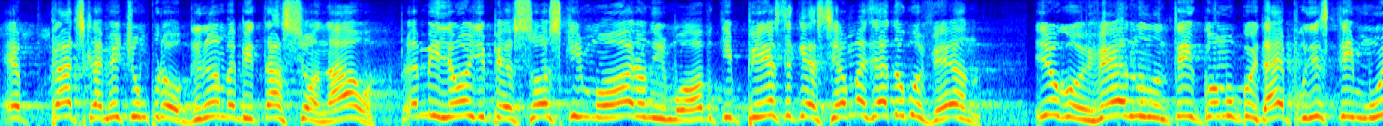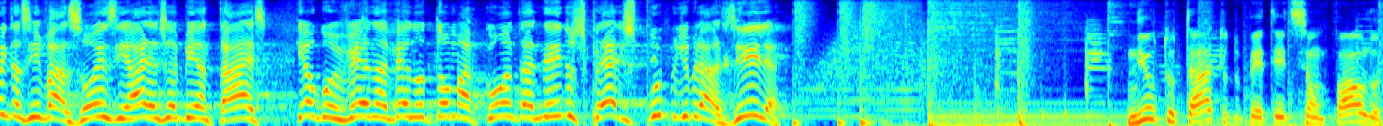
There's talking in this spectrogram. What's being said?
é praticamente um programa habitacional para milhões de pessoas que moram no imóvel, que pensam que é seu, mas é do governo. E o governo não tem como cuidar, é por isso que tem muitas invasões em áreas ambientais, que o governo às vezes não toma conta nem dos prédios públicos de Brasília. Nilton Tato, do PT de São Paulo,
